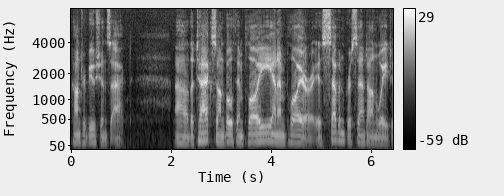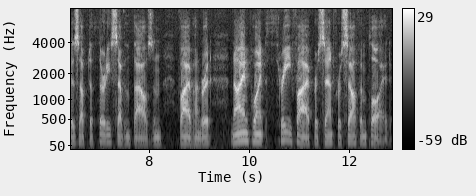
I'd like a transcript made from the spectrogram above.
Contributions Act. Uh, the tax on both employee and employer is 7% on wages up to 37,500, 9.35% for self-employed.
